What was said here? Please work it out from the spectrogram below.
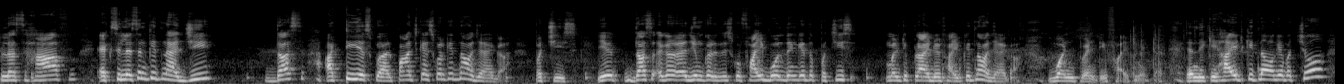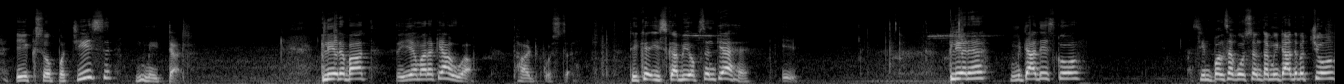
प्लस हाफ़ एक्सीलेशन कितना है? जी दस टी स्क्वायर पाँच का स्क्वायर कितना हो जाएगा? पच्चीस। ये दस अगर एज्यूम करें तो इसको फाइव बोल देंगे तो पच्चीस मल्टीप्लाइड बाई फाइव कितना हो जाएगा? वन ट्वेंटी फाइव मीटर यानी कि हाइट कितना हो गया बच्चों? एक सौ पच्चीस मीटर क्लियर है बात? तो ये हमारा क्या हुआ? थर्ड क्वेश्चन ठीक है, इसका भी ऑप्शन क्या है? ए क्लियर है? मिटा दे इसको। सिंपल सा क्वेश्चन था। मिटा दे बच्चों।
